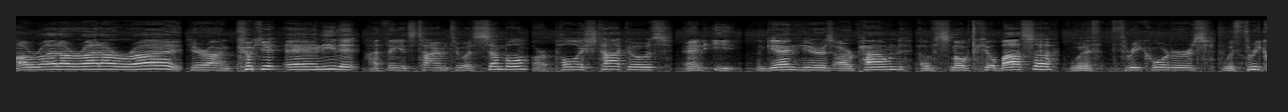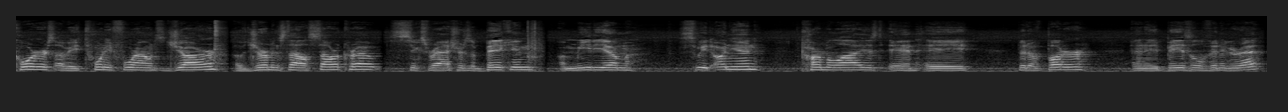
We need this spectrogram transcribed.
All right, all right, all right. Here on Cook It and Eat It, I think it's time to assemble our Polish tacos and eat. Again, here's our pound of smoked kielbasa with three quarters with three quarters of a 24 ounce jar of German style sauerkraut, six rashers of bacon, a medium sweet onion, caramelized in a bit of butter, and a basil vinaigrette.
